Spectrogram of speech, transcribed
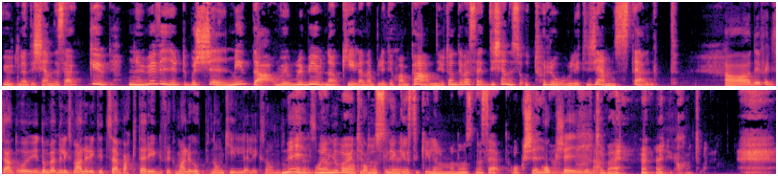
utan att det kändes så här, gud, nu är vi ute på tjejmiddag och vi blir bjudna av killarna på lite champagne. Utan det var så här, det kändes så otroligt jämställt. Ja, det är faktiskt sant. Och de behövde liksom aldrig riktigt så här vakta rygg för det kom aldrig upp någon kille liksom. Nej, och ändå var det typ de snyggaste killarna man någonsin har sett. Och tjejerna. Och tjejerna. Tyvärr.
